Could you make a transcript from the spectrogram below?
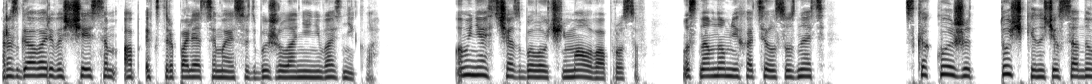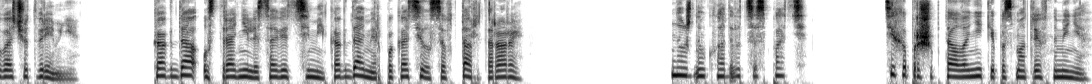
Разговаривая с Чейсом об экстраполяции моей судьбы, желания не возникло. У меня сейчас было очень мало вопросов — в основном мне хотелось узнать, с какой же точки начался новый отчет времени. Когда устранили Совет Семи? Когда мир покатился в Тартарары? «Нужно укладываться спать», — тихо прошептала Ники, посмотрев на меня.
